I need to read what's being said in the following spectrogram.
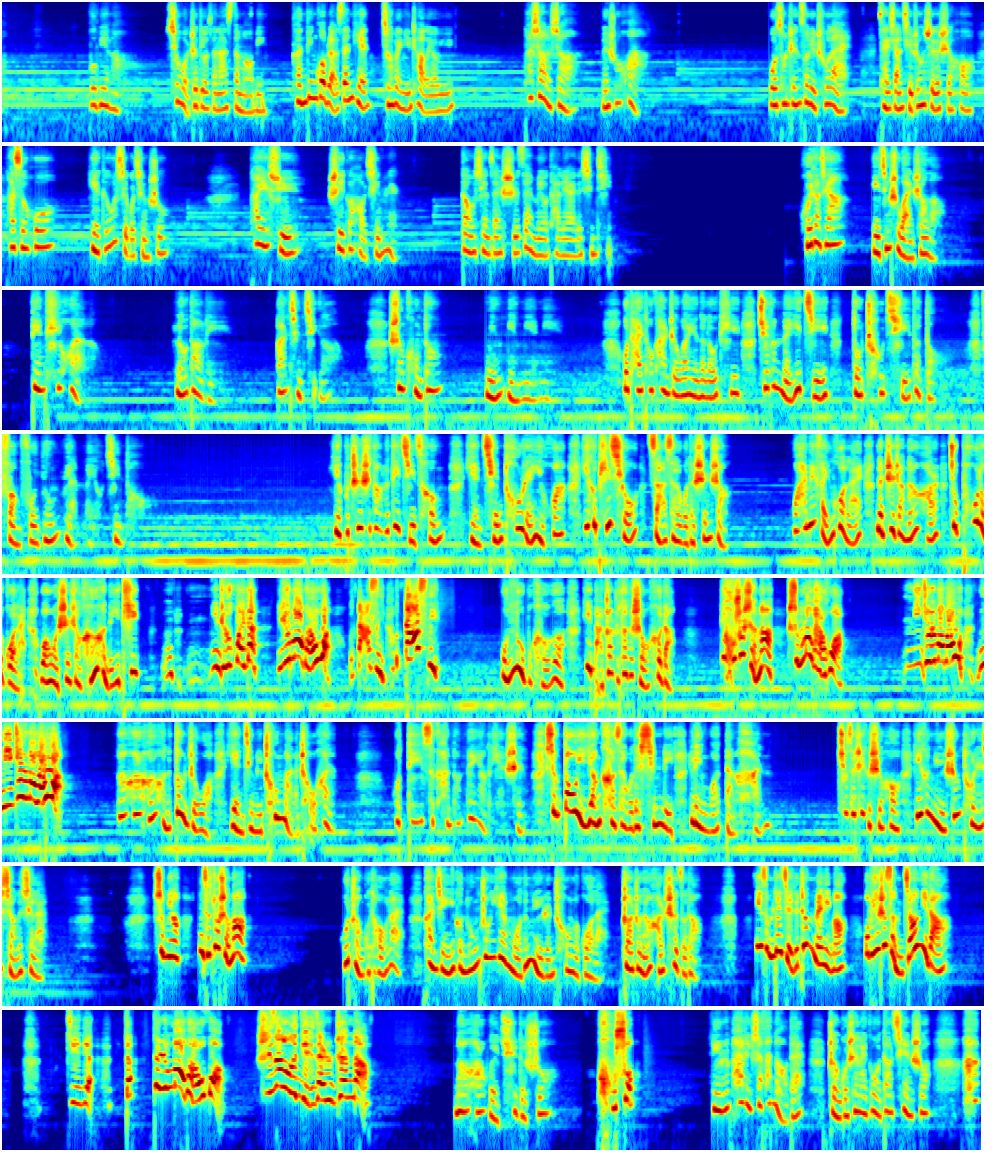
不必了。就我这丢三落四的毛病，肯定过不了三天就被你炒了鱿鱼。他笑了笑，没说话。我从诊所里出来，才想起中学的时候，他似乎也给我写过情书。他也许是一个好情人，但我现在实在没有谈恋爱的心情。回到家已经是晚上了，电梯坏了，楼道里安静极了，声控灯明明灭灭。我抬头看着蜿蜒的楼梯，觉得每一级都出奇的陡，仿佛永远没有尽头。也不知是到了第几层，眼前突然一花，一个皮球砸在了我的身上。我还没反应过来，那智障男孩就扑了过来，往我身上狠狠的一踢。你你这个坏蛋，你这个冒牌货，我怒不可遏，一把抓住他的手，喝道：“你胡说什么？什么冒牌货？你就是冒牌货，你就是冒牌货！”男孩狠狠的瞪着我，眼睛里充满了仇恨。我第一次看到那样的眼神，像刀一样刻在我的心里，令我胆寒。就在这个时候，一个女声突然响了起来：“小明，你在做什么？”我转过头来，看见一个浓妆艳抹的女人冲了过来，抓住男孩斥责道：“你怎么对姐姐这么没礼貌？我平时怎么教你的？”姐姐，他他是冒牌货，十三楼的姐姐才是真的。男孩委屈的说：“胡说！”女人拍了一下他脑袋，转过身来跟我道歉说：“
